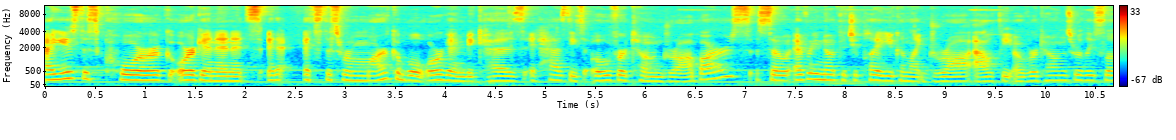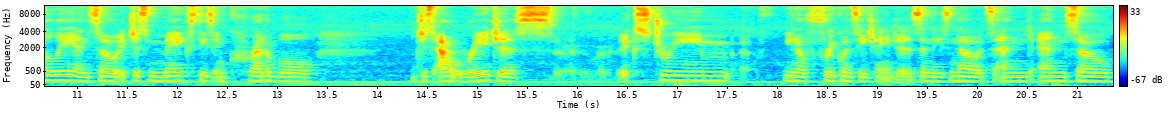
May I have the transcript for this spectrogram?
I use this Korg organ, and it's it, it's this remarkable organ because it has these overtone drawbars. So every note that you play, you can like draw out the overtones really slowly, and so it just makes these incredible, just outrageous, extreme, you know, frequency changes in these notes, and and so.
